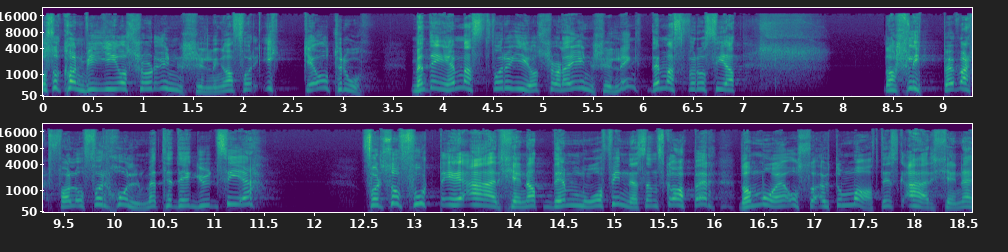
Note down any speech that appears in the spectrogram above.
Og så kan vi gi oss sjøl unnskyldninger for ikke å tro. Men det er mest for å gi oss sjøl ei unnskyldning. Det er mest for å si at da slipper jeg i hvert fall å forholde meg til det Gud sier. For så fort jeg erkjenner at det må finnes en skaper, da må jeg også automatisk erkjenne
